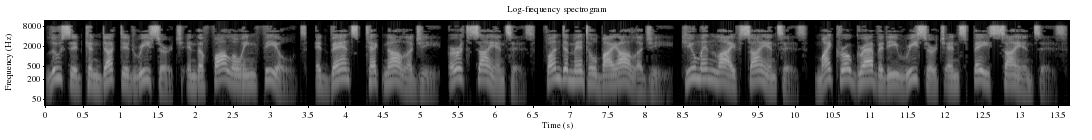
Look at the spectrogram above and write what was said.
Lucid conducted research in the following fields, advanced technology, earth sciences, fundamental biology, human life sciences, microgravity research and space sciences.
